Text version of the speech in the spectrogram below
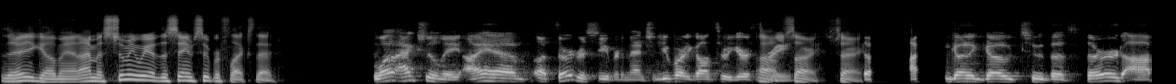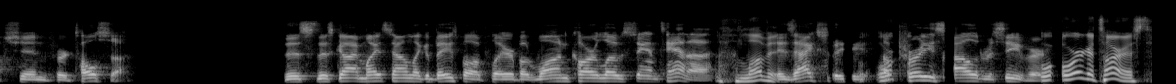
There you go, man. I'm assuming we have the same super flex then. Well, actually, I have a third receiver to mention. You've already gone through your Oh, three. sorry, sorry. So- I'm going to go to the third option for Tulsa. This this guy might sound like a baseball player, but Juan Carlos Santana Love it. is actually Or- a pretty solid receiver. or, or a guitarist.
